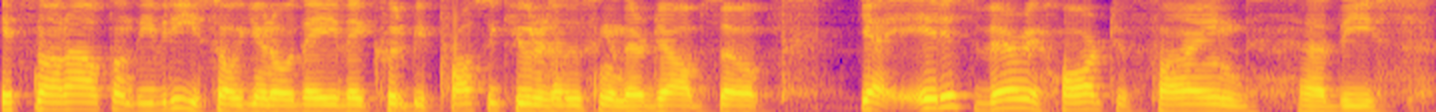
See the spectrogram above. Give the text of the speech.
it's not out on DVD. So, you know, they, they could be prosecuted and losing their job. So yeah, it is very hard to find uh, these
